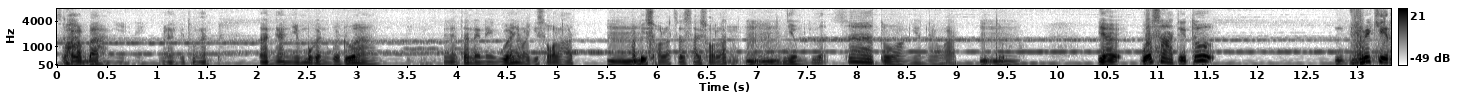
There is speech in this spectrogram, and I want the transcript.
sekelebat. wangi nih bilang gitu kan nah nyanyi bukan gua doang ternyata nenek gua yang lagi sholat Mm-mm. habis sholat selesai sholat Mm-mm. nyium juga set tuh wangian lewat Mm-mm. ya gua saat itu berpikir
